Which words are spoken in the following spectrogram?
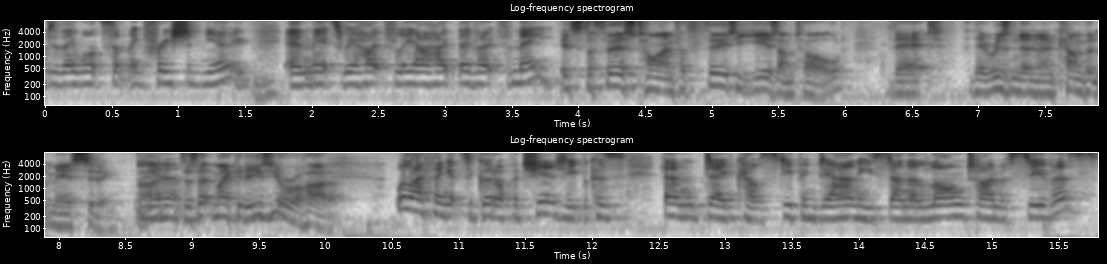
do, they want something fresh and new? Mm-hmm. And that's where hopefully I hope they vote for me. It's the first time for 30 years, I'm told, that there isn't an incumbent mayor sitting. Right? Yeah. Does that make it easier or harder? Well, I think it's a good opportunity because um, Dave Cull's stepping down. He's done a long time of service,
